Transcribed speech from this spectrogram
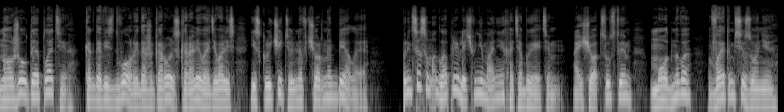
Но желтое платье, когда весь двор и даже король с королевой одевались исключительно в черно-белое, принцесса могла привлечь внимание хотя бы этим, а еще отсутствием модного в этом сезоне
